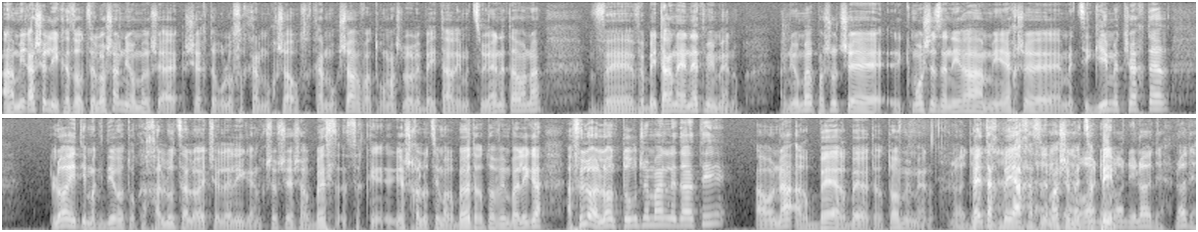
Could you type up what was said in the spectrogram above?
האמירה שלי היא כזאת, זה לא שאני אומר ששכטר הוא לא שחקן מוכשר, הוא שחקן מוכשר והתרומה שלו לביתר היא מצוינת העונה, וביתר נהנית ממנו. אני אומר פשוט שכמו שזה נראה מאיך שמציגים את שכטר, לא הייתי מגדיר אותו כחלוץ הלוהט של הליגה. אני חושב שיש הרבה, יש חלוצים הרבה יותר טובים בליגה. אפילו אלון תורג'מן לדעתי, העונה הרבה הרבה יותר טוב ממנו. לא יודע. בטח אה, ביחס לא למה יודע, שמצפים. רוני, רוני, לא יודע, לא יודע.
